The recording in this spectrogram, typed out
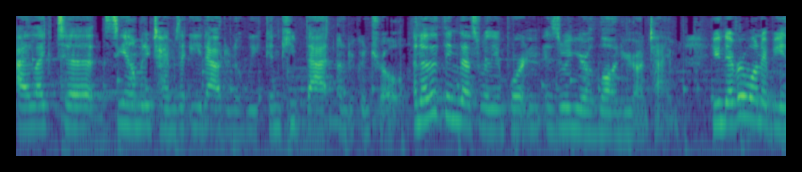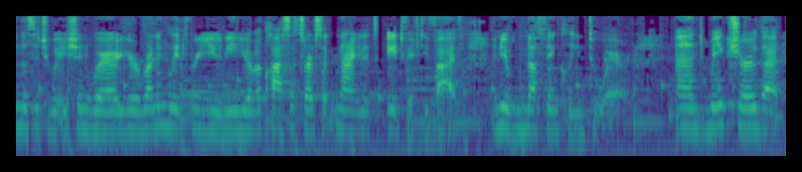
I like to see how many times I eat out in a week and keep that under control. Another thing that's really important is doing your laundry on time. You never want to be in the situation where you're running late for uni, you have a class that starts at 9, it's 8:55, and you have nothing clean to wear and make sure that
